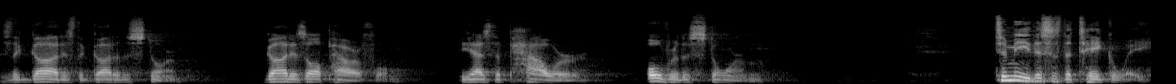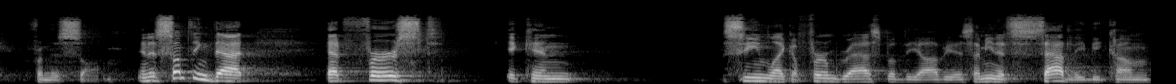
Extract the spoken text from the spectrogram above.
is that God is the God of the storm. God is all powerful. He has the power over the storm. To me, this is the takeaway from this psalm. And it's something that at first it can seem like a firm grasp of the obvious. I mean, it's sadly become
